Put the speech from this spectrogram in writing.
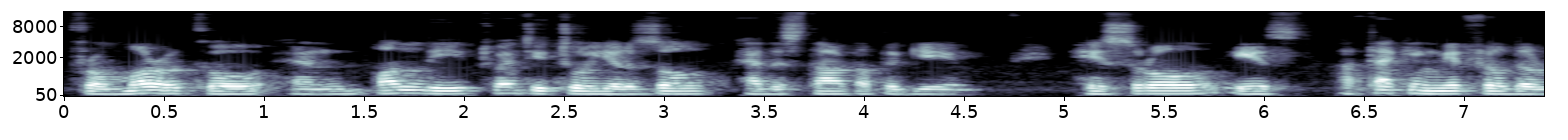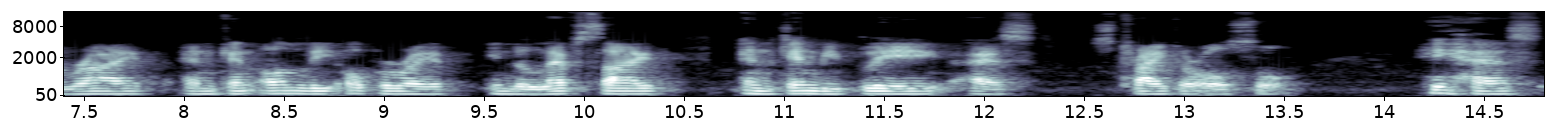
from Morocco and only 22 years old at the start of the game. His role is attacking midfielder right and can only operate in the left side and can be played as striker also. He has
